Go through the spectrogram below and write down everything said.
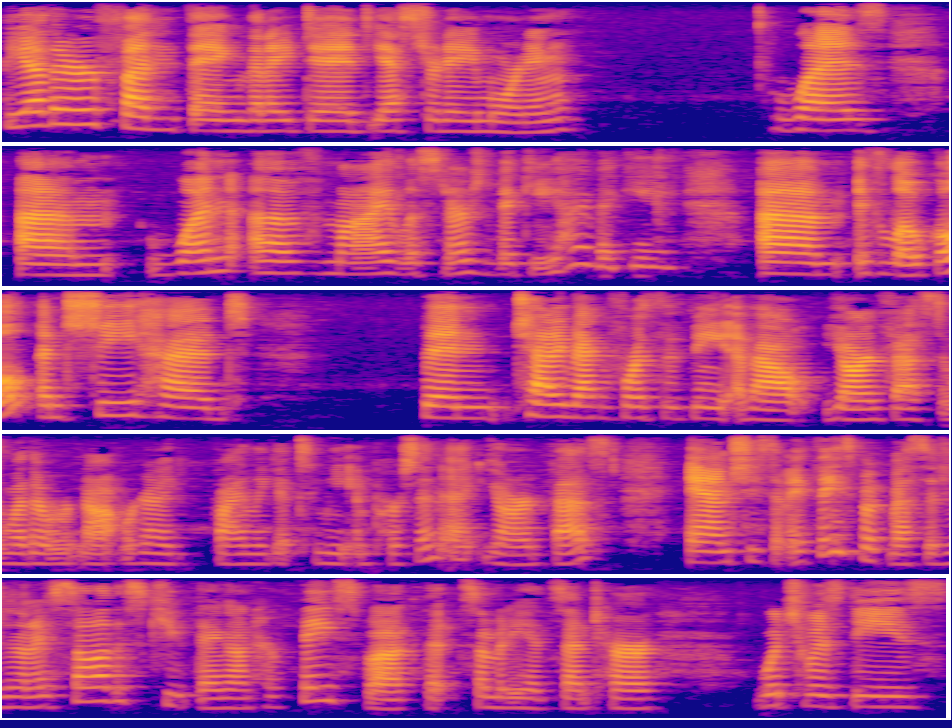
The other fun thing that i did yesterday morning was um, one of my listeners vicky. Hi vicky. Um, is local and she had been chatting back and forth with me about Yarn Fest and whether or not we're going to finally get to meet in person at Yarn Fest. And she sent me a Facebook message, and then I saw this cute thing on her Facebook that somebody had sent her, which was these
